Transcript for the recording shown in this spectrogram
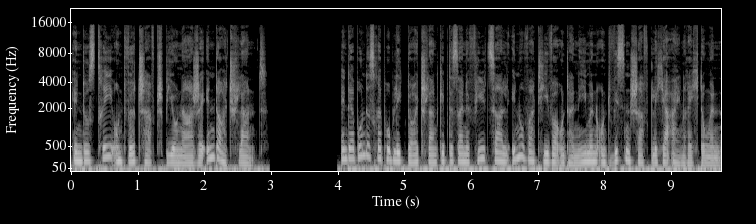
Industrie- und Wirtschaftsspionage in Deutschland. In der Bundesrepublik Deutschland gibt es eine Vielzahl innovativer Unternehmen und wissenschaftlicher Einrichtungen.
